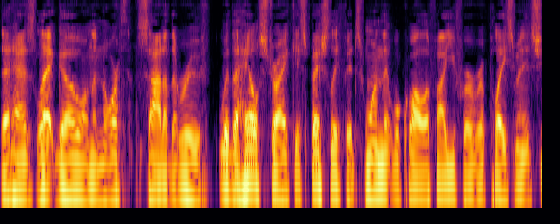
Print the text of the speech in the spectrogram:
that has let go on the north side of the roof. With a hail strike, especially if it's one that will qualify you for a replacement, it's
